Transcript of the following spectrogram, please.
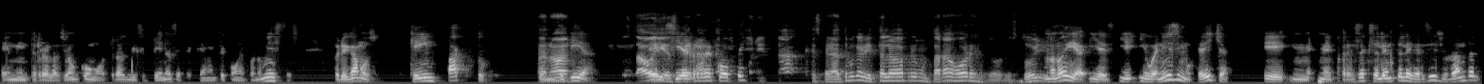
en mi interrelación con otras disciplinas, efectivamente con economistas. Pero digamos, ¿qué impacto tendría el cierre Recope? espérate, porque ahorita le voy a preguntar a Jorge sobre esto. No, no, y, y, y, buenísimo, qué dicha. Eh, me, me, parece excelente el ejercicio, Randall.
